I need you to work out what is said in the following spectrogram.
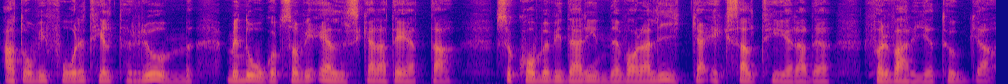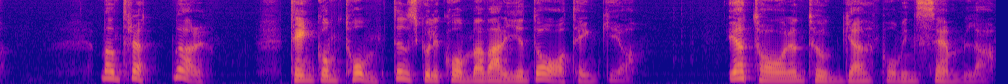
att om vi får ett helt rum med något som vi älskar att äta så kommer vi där inne vara lika exalterade för varje tugga. Man tröttnar. Tänk om tomten skulle komma varje dag, tänker jag. Jag tar en tugga på min semla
